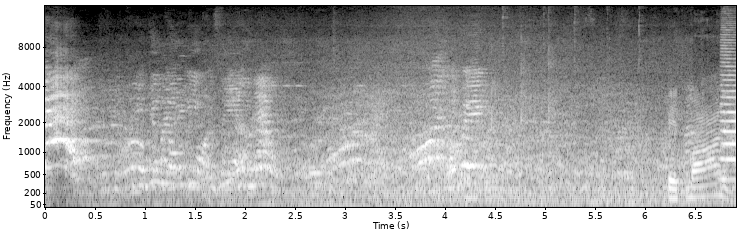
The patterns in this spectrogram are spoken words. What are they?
แม่ยืนลงมอเสียงแล้วลอีก ปิดบอล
